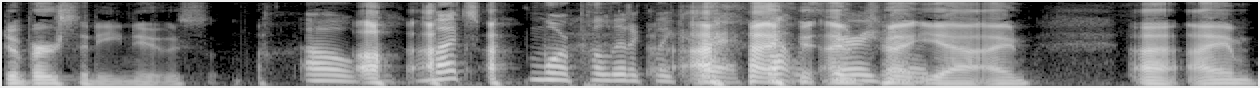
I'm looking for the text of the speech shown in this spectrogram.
diversity news. Oh, much more politically correct. That was very trying- good. Yeah, I'm. Uh, I am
